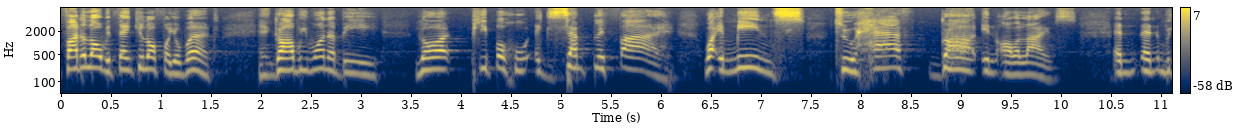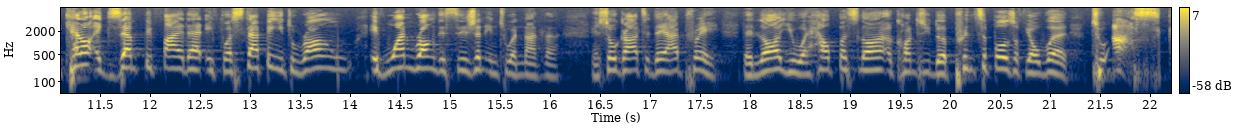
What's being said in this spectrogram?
Father, Lord, we thank you, Lord, for your word. And God, we want to be, Lord, people who exemplify what it means to have God in our lives. And, and we cannot exemplify that if we're stepping into wrong, if one wrong decision into another. And so, God, today I pray that, Lord, you will help us, Lord, according to the principles of your word, to ask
